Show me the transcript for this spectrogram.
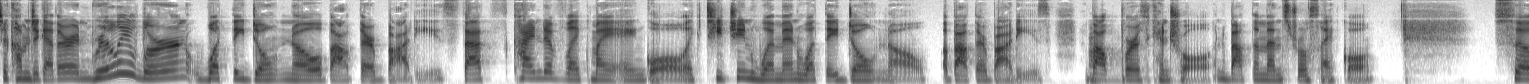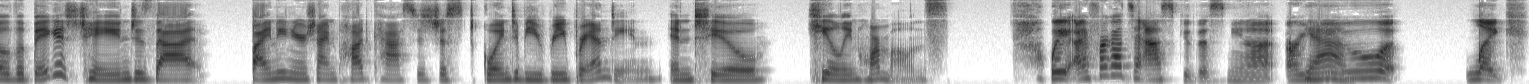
to come together and really learn what they don't know about their bodies. That's kind of like my angle, like teaching women what they don't know about their bodies, about Mhm. birth control, and about the menstrual cycle. So the biggest change is that Finding Your Shine podcast is just going to be rebranding into healing hormones. Wait, I forgot to ask you this, Nina. Are Yeah. you like,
